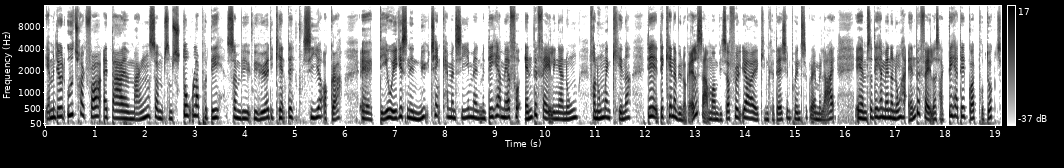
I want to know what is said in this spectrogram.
Jamen, det er jo et udtryk for, at der er mange, som, som stoler på det, som vi, vi hører de kendte siger og gør. Øh, det er jo ikke sådan en ny ting, kan man sige, men, men det her med at få anbefalinger af nogen, fra nogen, man kender, det, det kender vi jo nok alle sammen, om vi så følger øh, Kim Kardashian på Instagram eller ej. Øh, så det her med, når nogen har anbefalet og sagt, det her det er et godt produkt,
